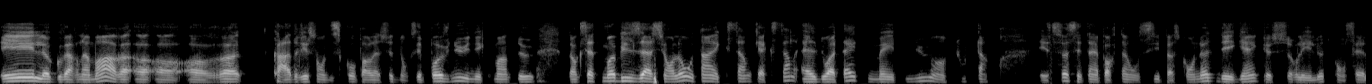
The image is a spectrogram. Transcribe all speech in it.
Et le gouvernement a, recadré son discours par la suite. Donc, ce n'est pas venu uniquement d'eux. Donc, cette mobilisation-là, autant externe qu'externe, elle doit être maintenue en tout temps. Et ça, c'est important aussi parce qu'on a des gains que sur les luttes qu'on fait.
